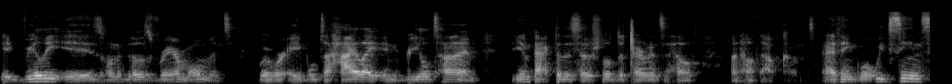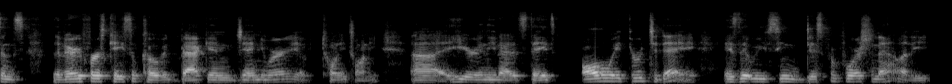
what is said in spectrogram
it really is one of those rare moments where we're able to highlight in real time the impact of the social determinants of health on health outcomes. I think what we've seen since the very first case of COVID back in January of 2020 uh, here in the United States all the way through today is that we've seen disproportionality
